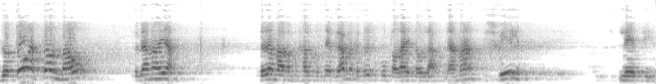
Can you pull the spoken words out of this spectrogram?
זה אותו רצון, מהו? אתה יודע מה היה? אתה יודע מה הרמח"ל כותב? למה הקדוש ברוך הוא ברא את העולם? למה? בשביל להיטיב.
